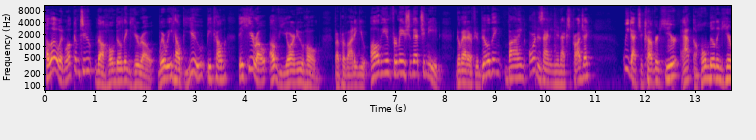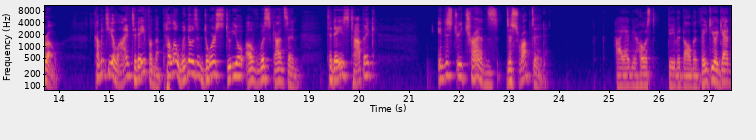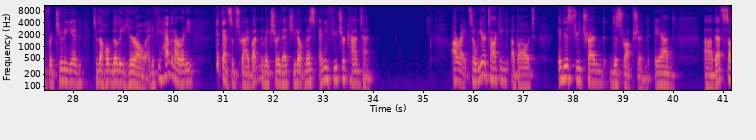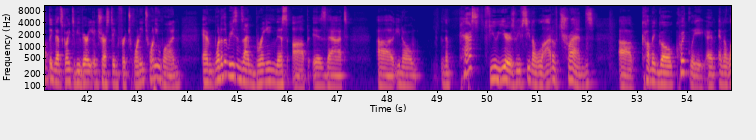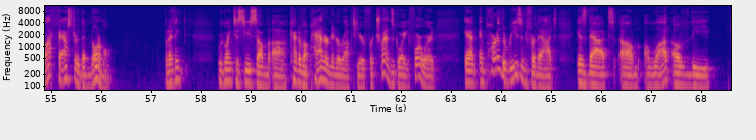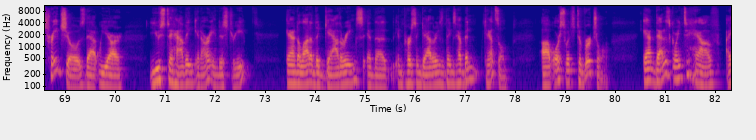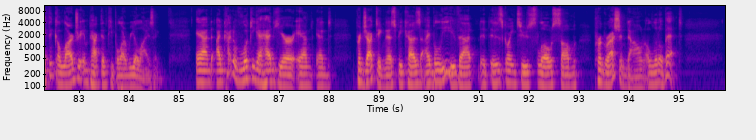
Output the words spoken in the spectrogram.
Hello, and welcome to The Home Building Hero, where we help you become the hero of your new home by providing you all the information that you need. No matter if you're building, buying, or designing your next project, we got you covered here at The Home Building Hero. Coming to you live today from the Pella Windows and Doors studio of Wisconsin. Today's topic Industry Trends Disrupted. Hi, I'm your host, David Bellman. Thank you again for tuning in to the Home Building Hero. And if you haven't already, hit that subscribe button to make sure that you don't miss any future content. All right, so we are talking about industry trend disruption, and uh, that's something that's going to be very interesting for 2021. And one of the reasons I'm bringing this up is that, uh, you know, in the past few years, we've seen a lot of trends uh, come and go quickly and, and a lot faster than normal. But I think we're going to see some uh, kind of a pattern interrupt here for trends going forward. And, and part of the reason for that is that um, a lot of the trade shows that we are used to having in our industry and a lot of the gatherings and the in person gatherings and things have been canceled uh, or switched to virtual. And that is going to have, I think, a larger impact than people are realizing. And I'm kind of looking ahead here and and projecting this because I believe that it is going to slow some progression down a little bit.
